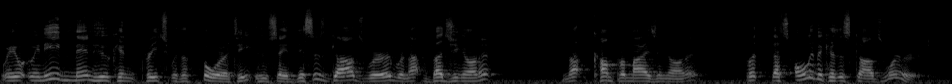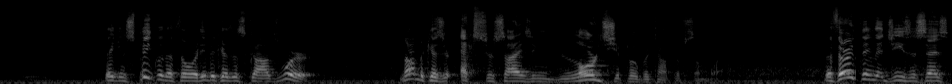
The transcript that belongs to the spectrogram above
We, we need men who can preach with authority, who say, This is God's word. We're not budging on it, not compromising on it. But that's only because it's God's word. They can speak with authority because it's God's word, not because they're exercising lordship over top of someone. The third thing that Jesus says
